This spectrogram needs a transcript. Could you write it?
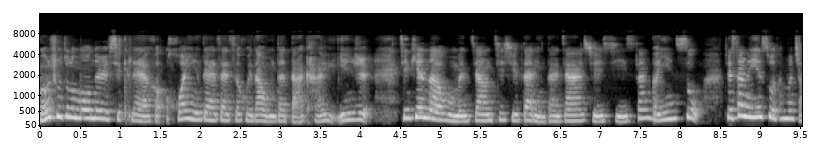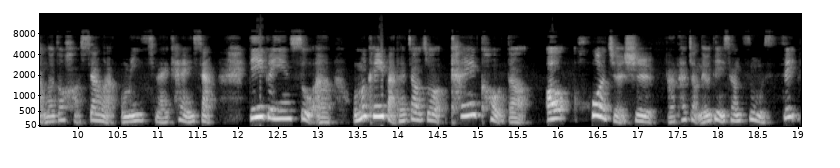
Bonjour tout le monde, je suis Claire，欢迎大家再次回到我们的打卡语音日。今天呢，我们将继续带领大家学习三个因素。这三个因素它们长得都好像啊，我们一起来看一下。第一个因素啊，我们可以把它叫做开口的。O 或者是啊，它长得有点像字母 c，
